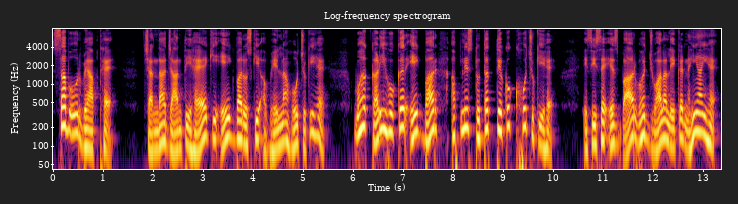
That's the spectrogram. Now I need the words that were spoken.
सब ओर व्याप्त है। चंदा जानती है कि एक बार उसकी अवहेलना हो चुकी है। वह कड़ी होकर एक बार अपने स्तुतत्य को खो चुकी है। इसी से इस बार वह ज्वाला लेकर नहीं आई है।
